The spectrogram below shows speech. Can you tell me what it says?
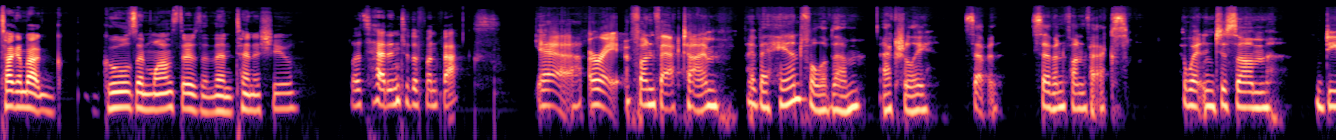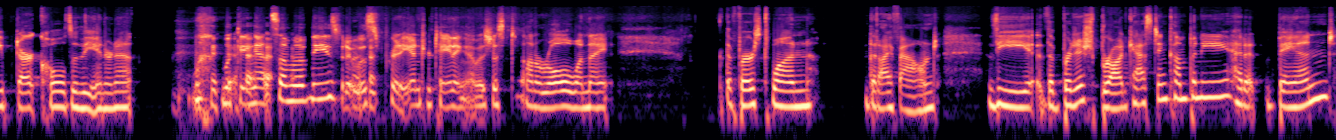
Talking about g- ghouls and monsters and then tennis shoe. Let's head into the fun facts. Yeah. All right. Fun fact time. I have a handful of them, actually. Seven. Seven fun facts. I went into some deep, dark holes of the internet looking at some of these, but it was pretty entertaining. I was just on a roll one night. The first one that I found, the the British Broadcasting Company had banned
